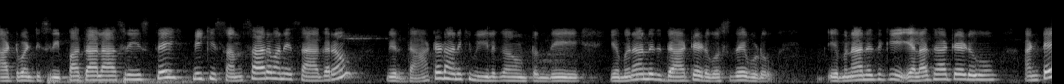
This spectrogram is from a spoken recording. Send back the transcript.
అటువంటి శ్రీపాదాలు ఆశ్రయిస్తే మీకు ఈ సంసారం అనే సాగరం మీరు దాటడానికి వీలుగా ఉంటుంది. యమునా నది దాటాడు వసుదేవుడు. యమునా నదికి ఎలా దాటాడు? అంటే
